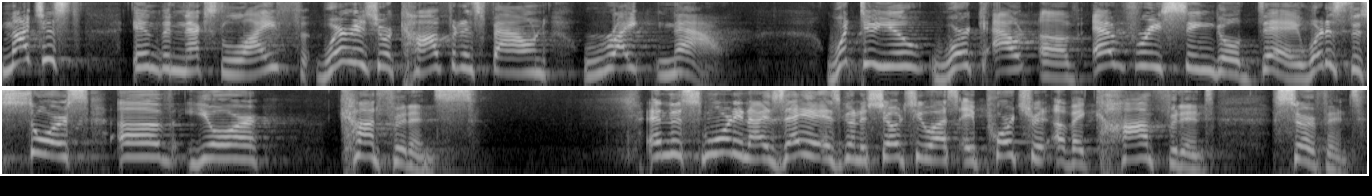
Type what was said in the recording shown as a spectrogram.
Not just in the next life? Where is your confidence found right now? What do you work out of every single day? What is the source of your confidence? And this morning, Isaiah is going to show to us a portrait of a confident servant,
